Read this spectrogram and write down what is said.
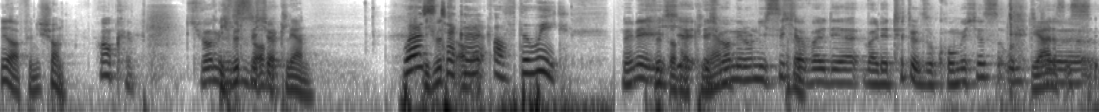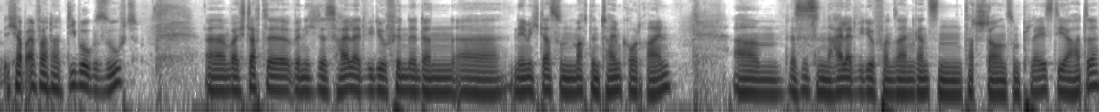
Ja, finde ich schon. Okay. Ich, ich würde es auch erklären. Worst Tackle of the Week. Nee, nee, ich, ich, ich, war mir noch nicht sicher, also, weil, der, weil der Titel so komisch ist. Und, ja, das äh, ist, ich habe einfach nach Debo gesucht, äh, weil ich dachte, wenn ich das Highlight-Video finde, dann äh, nehme ich das und mache den Timecode rein. Ähm, das ist ein Highlight-Video von seinen ganzen Touchdowns und Plays, die er hatte.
